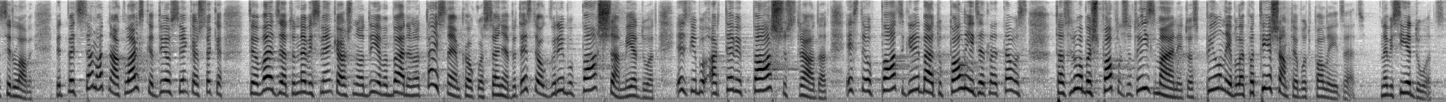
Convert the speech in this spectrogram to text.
Tas ir labi. Bet pēc tam atnāk laiks, kad Dievs vienkārši saka, tev vajadzētu nevis vienkārši no Dieva bērna, no taisnēm kaut ko saņemt, bet es tev gribu pašam iedot. Es gribu ar tevi pašu strādāt. Es tev pats gribētu palīdzēt, lai tavas tās robežas paplašinātu, izmainītos pilnībā, lai patiešām tev būtu palīdzēts, nevis iedots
